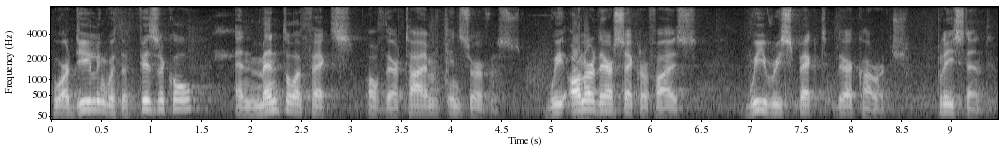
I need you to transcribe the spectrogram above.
who are dealing with the physical and mental effects of their time in service. We honor their sacrifice. We respect their courage. Please stand.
